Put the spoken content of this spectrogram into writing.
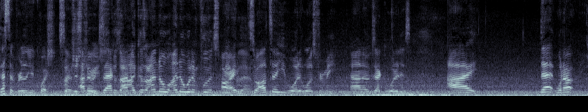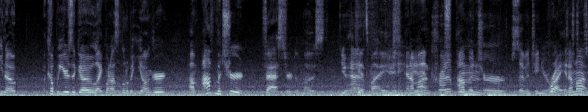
that's a really good question. So I'm just I curious because I, 'cause I know I know what influenced me right, for that. so I'll tell you what it was for me. I know exactly what it is. I that when I, you know, a couple years ago, like when I was a little bit younger, um, I've matured faster than most you have kids my age, and I'm an not incredibly I'm, mature 17 year old. Right, and I'm not.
